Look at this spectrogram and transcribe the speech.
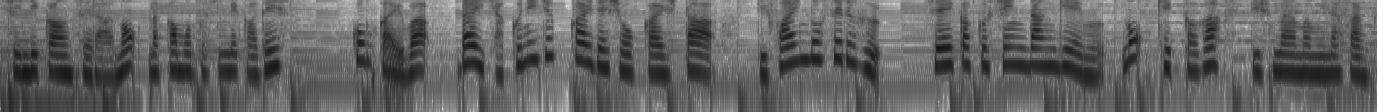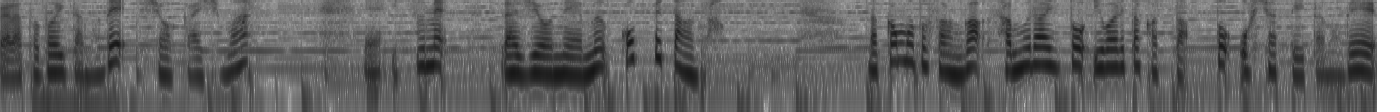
心理カウンセラーの中本姫香です。今回は第120回で紹介したリファインドセルフ性格診断ゲームの結果がリスナーの皆さんから届いたので紹介します。えー、5つ目、ラジオネームコッペタンさん。中本さんが侍と言われたかったとおっしゃっていたので、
